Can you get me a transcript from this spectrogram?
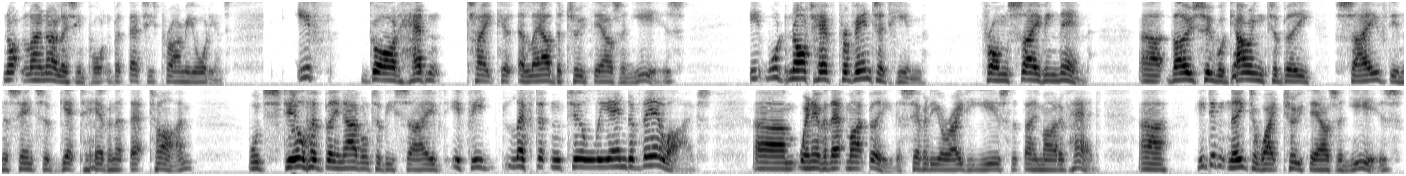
not no no less important, but that's his primary audience. If God hadn't taken allowed the two thousand years, it would not have prevented him from saving them. Uh, those who were going to be saved in the sense of get to heaven at that time would still have been able to be saved if he'd left it until the end of their lives, um, whenever that might be, the 70 or 80 years that they might have had. Uh, he didn't need to wait 2,000 years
